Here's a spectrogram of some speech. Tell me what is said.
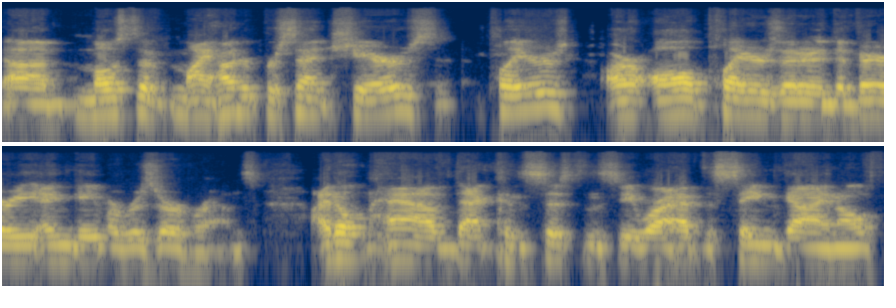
uh, most of my hundred percent shares players are all players that are in the very end game of reserve rounds. I don't have that consistency where I have the same guy in all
